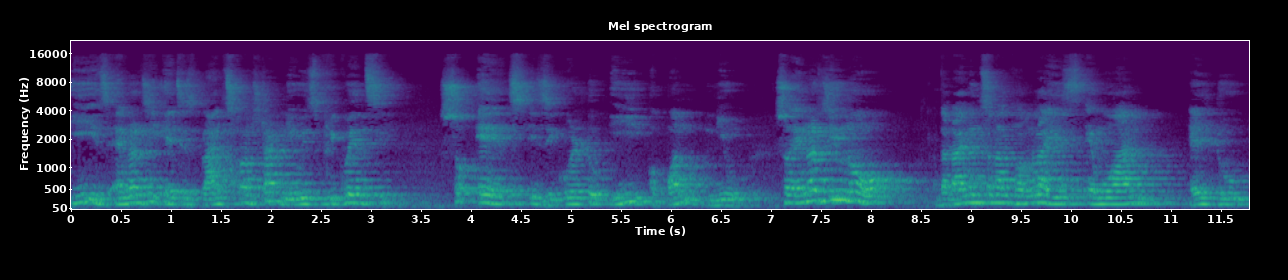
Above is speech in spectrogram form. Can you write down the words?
E is energy, h is Planck's constant, nu is frequency. So h is equal to E upon nu. So energy you know the dimensional formula is m1 L2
